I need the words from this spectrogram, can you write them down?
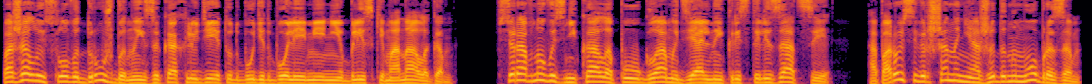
пожалуй, слово «дружба» на языках людей тут будет более-менее близким аналогом, все равно возникала по углам идеальной кристаллизации, а порой совершенно неожиданным образом,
